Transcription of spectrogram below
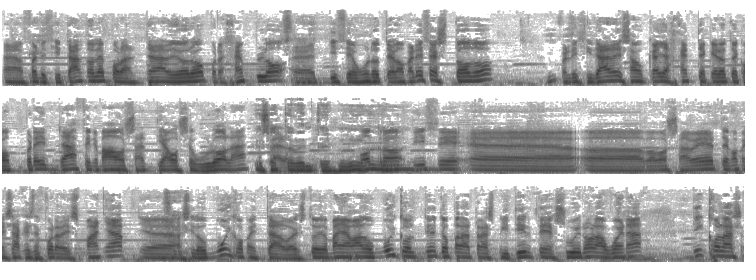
eh, felicitándole por la antena de oro. Por ejemplo, eh, dice uno, te lo mereces todo. Felicidades, aunque haya gente que no te comprenda. Firmado Santiago Segurola. Exactamente. Otro dice, eh, eh, vamos a ver, tengo mensajes de fuera de España. Eh, Sí. Ha sido muy comentado. Estoy, me ha llamado muy contento para transmitirte su enhorabuena. Nicolás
